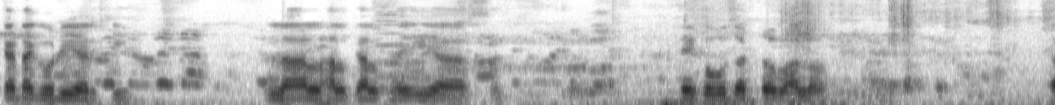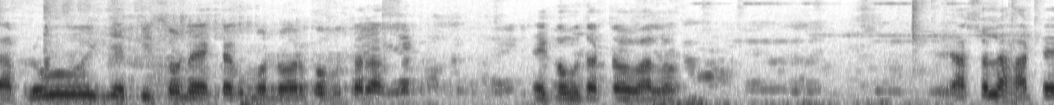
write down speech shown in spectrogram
ক্যাটাগরি আর কি। লাল হালকা হালকা ইয়া আছে। এই কবুতরটাও ভালো। তারপরে ওই যে পিছনে একটা নর কবুতর আছে এই কবুতরটাও ভালো। আসলে হাটে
